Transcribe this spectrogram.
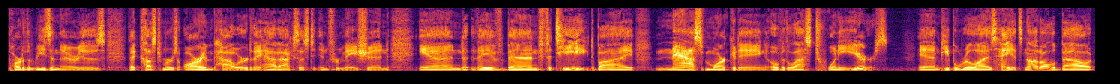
part of the reason there is that customers are empowered, they have access to information, and they've been fatigued by mass marketing over the last 20 years and people realize hey it's not all about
